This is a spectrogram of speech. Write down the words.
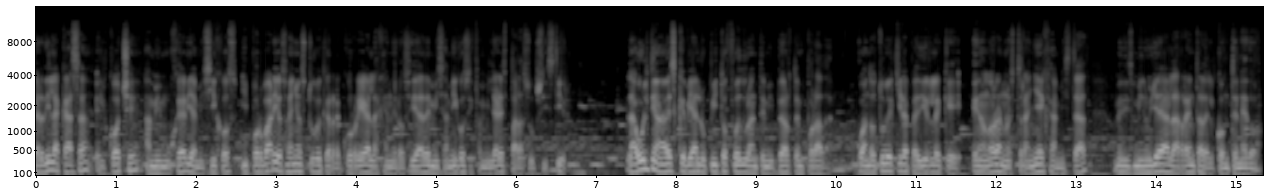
perdí la casa, el coche, a mi mujer y a mis hijos y por varios años tuve que recurrir a la generosidad de mis amigos y familiares para subsistir. La última vez que vi a Lupito fue durante mi peor temporada, cuando tuve que ir a pedirle que, en honor a nuestra añeja amistad, me disminuyera la renta del contenedor.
